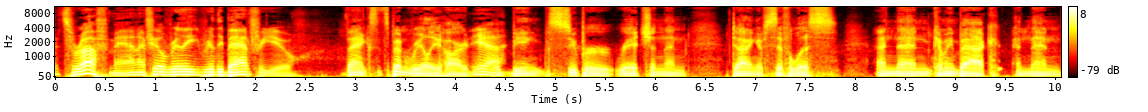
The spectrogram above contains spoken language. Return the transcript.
It's rough, man. I feel really, really bad for you. Thanks. It's been really hard. Yeah. uh, being super rich and then dying of syphilis, and then coming back, and then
